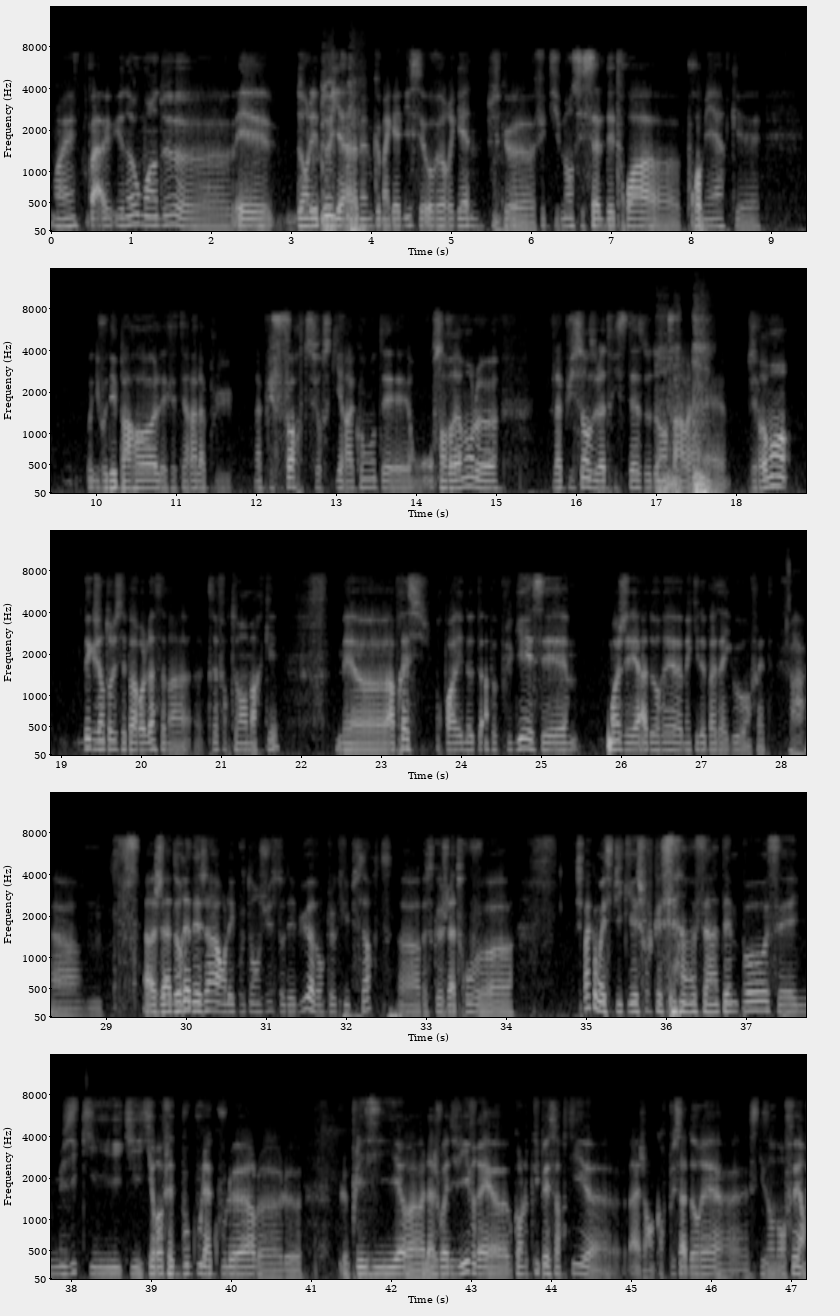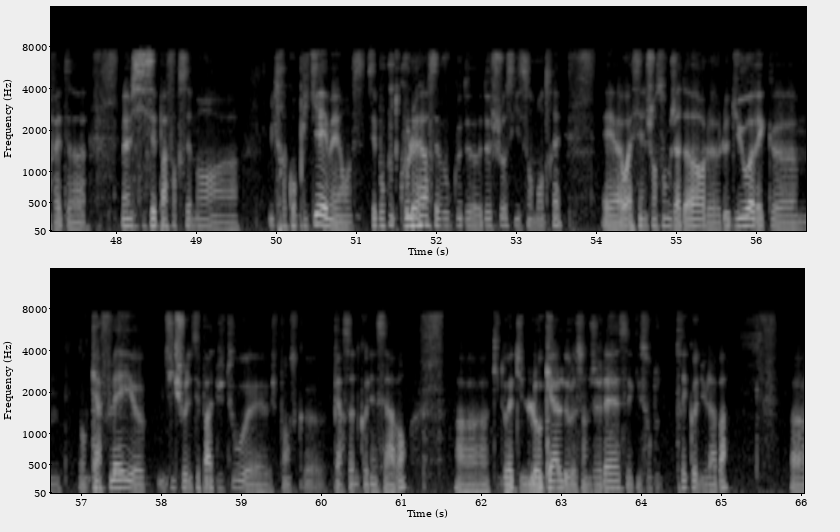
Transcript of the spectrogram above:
Ouais. Bah, il y en a au moins deux, euh, et dans les deux, il y a même que Magali, c'est Over Again, puisque euh, effectivement, c'est celle des trois euh, premières qui est, au niveau des paroles, etc., la plus, la plus forte sur ce qu'il raconte, et on, on sent vraiment le, la puissance de la tristesse dedans. Enfin voilà, j'ai vraiment, dès que j'ai entendu ces paroles-là, ça m'a très fortement marqué. Mais euh, après, si- pour parler d'une note un peu plus gaie, c'est, moi j'ai adoré euh, Make It Up As I Go en fait. Ah, Euh, euh, je l'adorais déjà en l'écoutant juste au début, avant que le clip sorte, euh, parce que je la trouve, euh, je sais pas comment expliquer. Je trouve que c'est un, un tempo, c'est une musique qui, qui, qui reflète beaucoup la couleur, le, le, le plaisir, euh, la joie de vivre. Et quand le clip est sorti, bah, j'ai encore plus adoré ce qu'ils en ont fait en fait. même si c'est pas forcément ultra compliqué, mais c'est beaucoup de couleurs, c'est beaucoup de, choses qui sont montrées. Et euh, ouais, c'est une chanson que j'adore. Le, duo avec euh, donc Cafley, euh, une fille que je connaissais pas du tout, et je pense que personne connaissait avant, euh, qui doit être une locale de Los Angeles et qui est surtout très connue là-bas.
